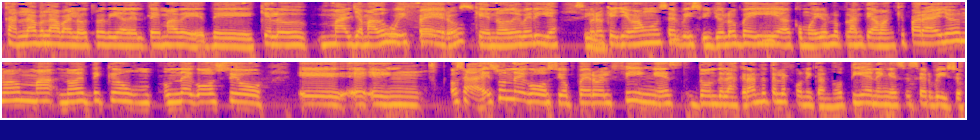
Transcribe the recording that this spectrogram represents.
Carla hablaba el otro día del tema de, de que los mal llamados wiferos, que no debería, pero que llevan un servicio y yo lo veía como ellos lo planteaban, que para ellos no es más, no es de que un, un negocio eh, en, o sea, es un negocio, pero el fin es donde las grandes telefónicas no tienen ese servicio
